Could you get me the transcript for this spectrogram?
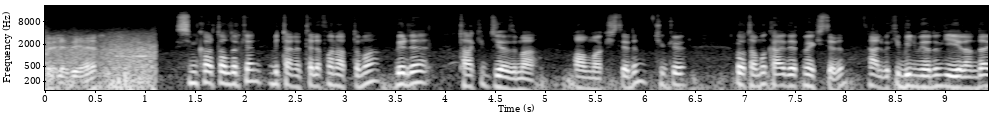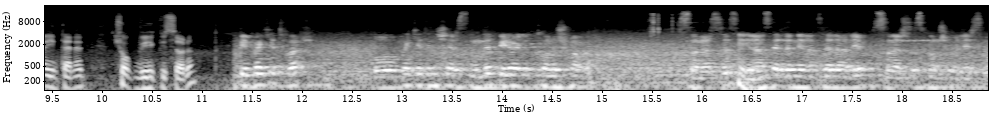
şöyle bir yer. Sim kart alırken bir tane telefon attığıma bir de takip cihazıma almak istedim. Çünkü rotamı kaydetmek istedim. Halbuki bilmiyordum ki İran'da internet çok büyük bir sorun. Bir paket var. O paketin içerisinde bir aylık konuşma var. Sınırsız. İransel'den İransel'e arayıp sınırsız konuşabilirsin.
